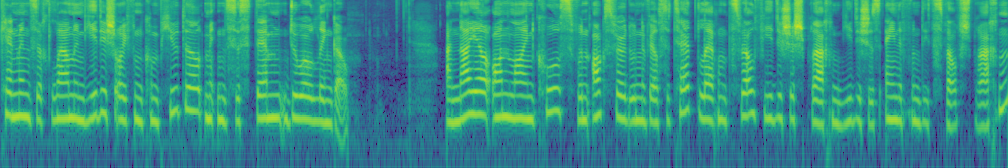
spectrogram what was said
kann man sich lernen Jiddisch auf dem Computer mit dem System Duolingo. Ein neuer Online-Kurs von Oxford Universität lernt zwölf jiddische Sprachen. Jiddisch ist eine von den zwölf Sprachen.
